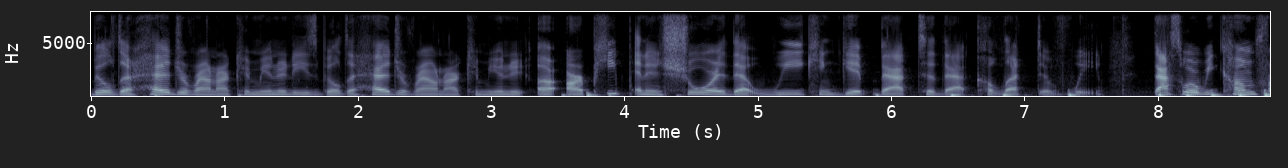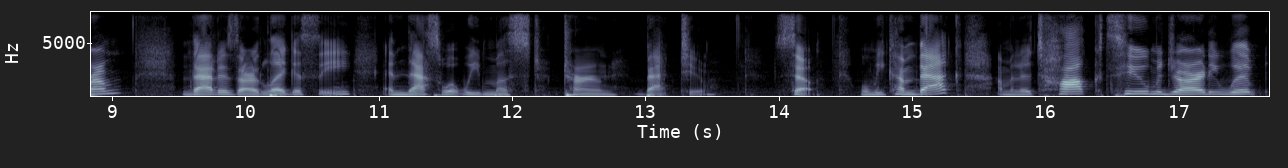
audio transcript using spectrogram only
build a hedge around our communities, build a hedge around our community, uh, our people, and ensure that we can get back to that collective we. That's where we come from. That is our legacy. And that's what we must turn back to. So when we come back, I'm going to talk to Majority Whip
